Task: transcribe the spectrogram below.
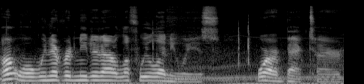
Oh, well, we never needed our left wheel anyways. Or our back tire.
